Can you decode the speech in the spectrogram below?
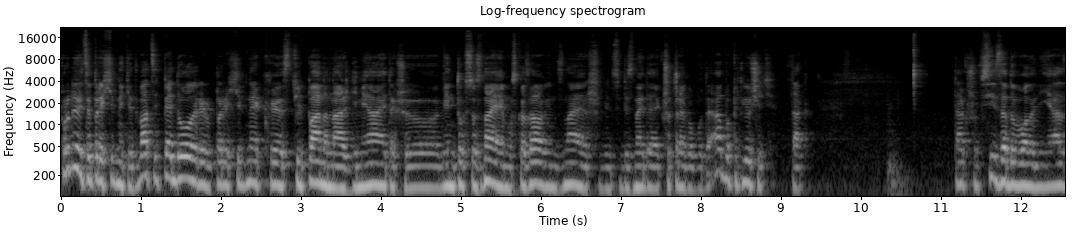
Продаються перехідники. 25 доларів перехідник з тюльпана на HDMI, так що він то все знає, йому сказав, він знає, що він собі знайде, якщо треба буде, або підключить так. Так що всі задоволені. Я,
